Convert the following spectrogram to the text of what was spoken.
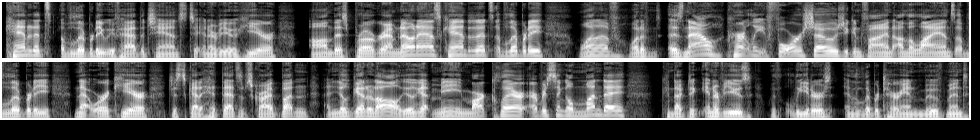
candidates of liberty we've had the chance to interview here on this program, known as Candidates of Liberty, one of what is now currently four shows you can find on the Lions of Liberty network here. Just got to hit that subscribe button and you'll get it all. You'll get me, Marc Clair, every single Monday conducting interviews with leaders in the libertarian movement,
